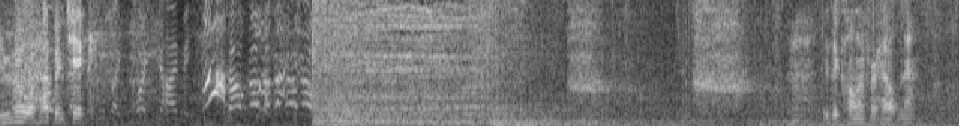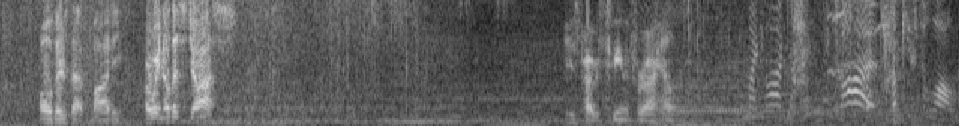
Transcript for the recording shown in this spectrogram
You know what happened, chick. Like right behind me. Ah! Go, go, go, go, go, go! Is it calling for help now? Oh, there's that body. Oh wait, no, that's Josh. He's probably screaming for our help. Oh my god, guys, thank god! Took you so long.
